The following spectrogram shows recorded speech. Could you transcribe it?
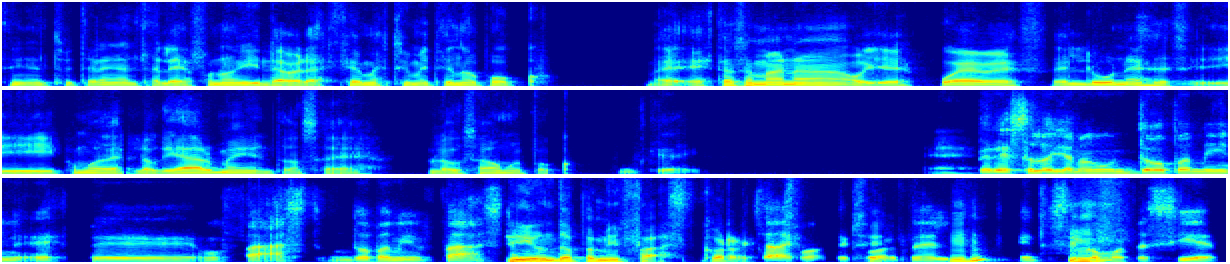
sin el Twitter en el teléfono y la verdad es que me estoy metiendo poco. Eh, Esta semana, hoy es jueves, el lunes decidí como desloguearme y entonces lo he usado muy poco. Ok. Eh, Pero eso lo llaman un dopamine, este, un fast, un dopamine fast, Sí, un un, dopamine fast, ¿sabes? correcto. Cuando te Sí. cortas el... Ujú, Entonces, ujú. ¿cómo te sientes?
